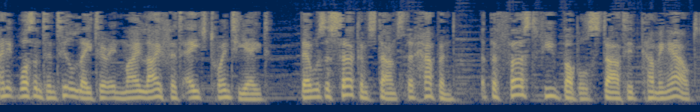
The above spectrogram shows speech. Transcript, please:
And it wasn't until later in my life at age 28, there was a circumstance that happened, that the first few bubbles started coming out.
